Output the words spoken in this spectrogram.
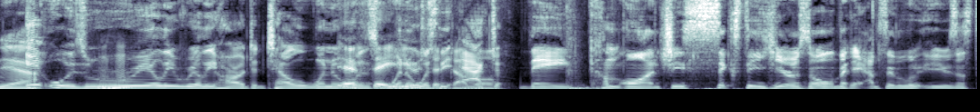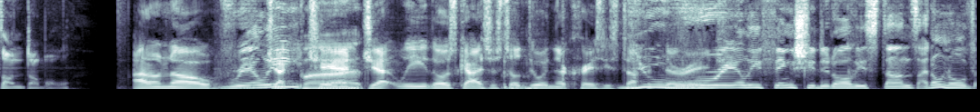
Yeah. It was Mhm. really, really hard to tell when it If was when it was the double. actor. They come on, she's sixty years old. They absolutely use a stunt double. I don't know. Really? Jackie Chan, But- Jet Li, those guys are still doing their crazy stuff you at their age. really think she did all these stunts? I don't know. If,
